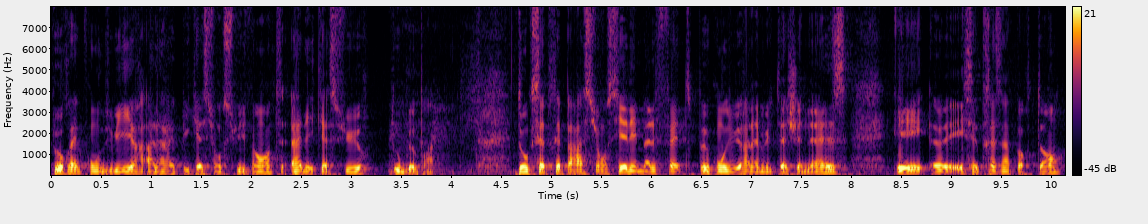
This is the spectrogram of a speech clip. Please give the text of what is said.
pourrait conduire à la réplication suivante à des cassures double brin. Donc cette réparation, si elle est mal faite, peut conduire à la mutagénèse et, euh, c'est très important,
